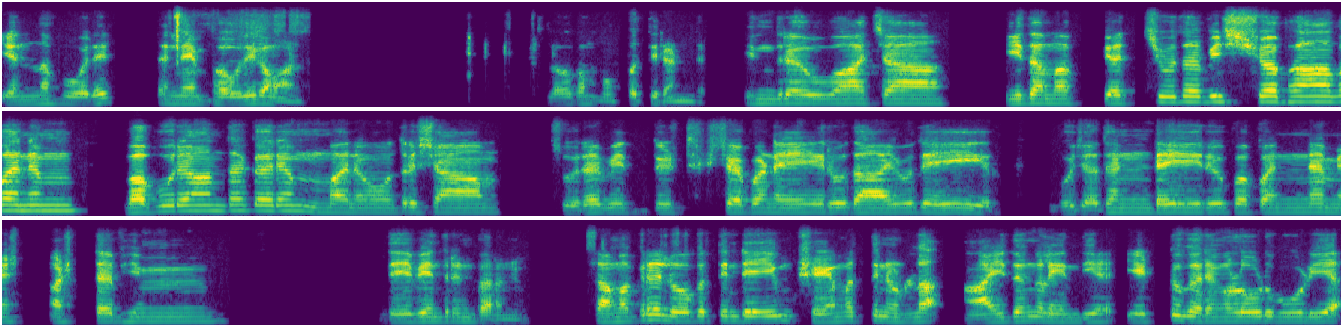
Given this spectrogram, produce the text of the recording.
എന്ന പോലെ തന്നെ ഭൗതികമാണ്. ശ്ലോകം മുപ്പത്തിരണ്ട്. ഇന്ദ്ര ഉവാച ഇതമപ്യച്യുത വിശ്വഭാവനം വപുരാന്തകരം മനോദൃശാം. സുരവിദ്യുക്ഷപണേരുദായുധൈർ ഭുജദണ്ഡൈരുപപന്നമഷ്ടഭിം ദേവേന്ദ്രൻ പറഞ്ഞു സമഗ്ര ലോകത്തിന്റെയും ക്ഷേമത്തിനുള്ള ആയുധങ്ങൾ ഏന്തിയ എട്ടു കരങ്ങളോടുകൂടിയ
